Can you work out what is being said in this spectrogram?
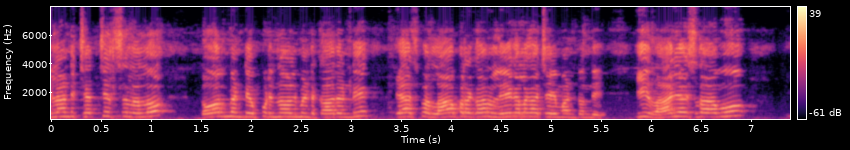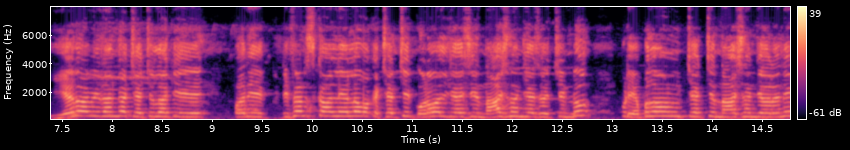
ఇలాంటి చర్చలలో గవర్నమెంట్ ఎప్పుడు ఇన్వాల్వ్మెంట్ కాదండి. యాజ్ పర్ లా ప్రకారం లీగల్గా చేయమంటుంది. ఈ రాజేశ్వరరావు ఏదో విధంగా చర్చిలోకి పది డిఫెన్స్ కాలనీలో ఒక చర్చి గొడవలు చేసి నాశనం చేసి వచ్చిండు. ఇప్పుడు ఎప్పుడో చర్చి నాశనం చేయాలని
